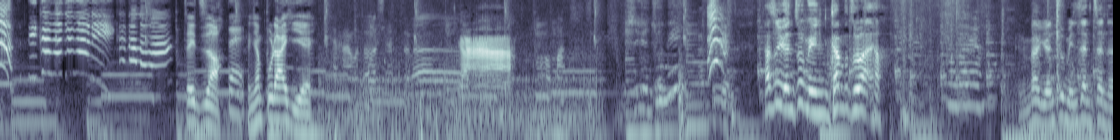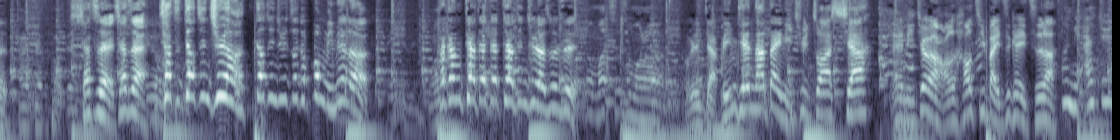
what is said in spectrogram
了！你看它在那里，看到了吗？这一只啊，对很像布拉鱼耶。他是原住民，你看不出来啊？好漂亮。你们要原住民认证的他下次跑掉。虾子哎，虾子哎，虾子掉进去了，掉进去这个缝里面了。他刚跳跳跳跳进去了，是不是？那我们要吃什么了？我跟你讲，明天他带你去抓虾，哎，你就有好好几百只可以吃了。哇，你 IG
